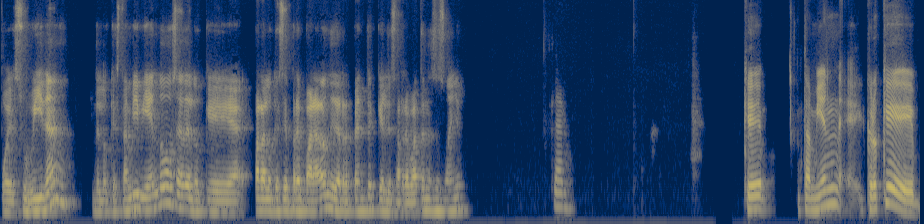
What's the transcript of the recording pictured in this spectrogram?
pues, su vida, de lo que están viviendo, o sea, de lo que, para lo que se prepararon y de repente que les arrebatan ese sueño. Claro. Que también eh, creo que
